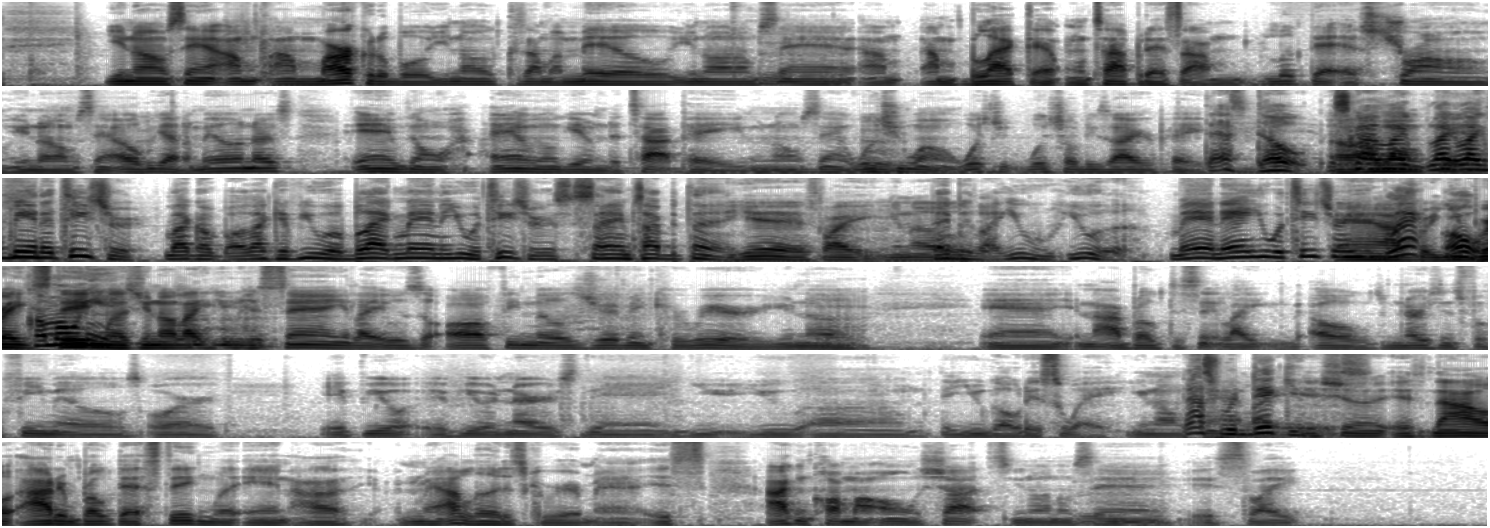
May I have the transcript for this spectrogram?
you know, what I'm saying I'm I'm marketable. You know, because I'm a male. You know what I'm mm-hmm. saying. I'm I'm black on top of that, so I'm looked at as strong. You know what I'm saying. Oh, we got a male nurse, and we gonna and we gonna give him the top pay. You know what I'm saying. What you mm. want? What you what's your desired pay? That's dope. It's Oh, kind of like like like being a teacher. Like a like if you a black man and you a teacher, it's the same type of thing. yeah, it's like you know. They be like, you you a man and you a teacher and, And you black. br- you oh, break come on in. stigmas, you know, like you were mm-hmm. just saying, like it was an all females driven career, you know. Mm. And and I broke the stigma, like oh nursing's for females or if you if you're a nurse then you you um then you go this way, you know. That's saying? Like, ridiculous. it it's now I didn't broke that stigma and I man I love this career man. It's I can call my own shots, you know what I'm saying? It's like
